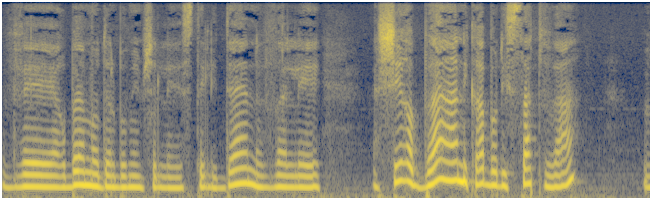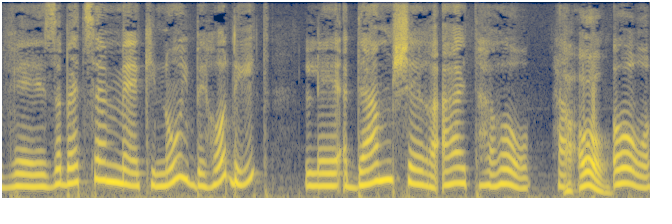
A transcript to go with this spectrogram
והרבה מאוד אלבומים של אה, סטילי דן, אבל השיר הבא נקרא Bodhisattva, וזה בעצם כינוי בהודית לאדם שראה את האור. האור. האור.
